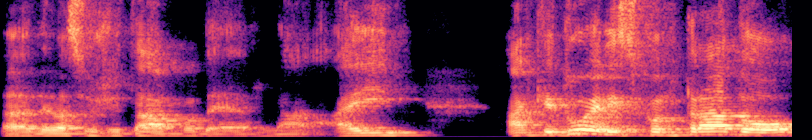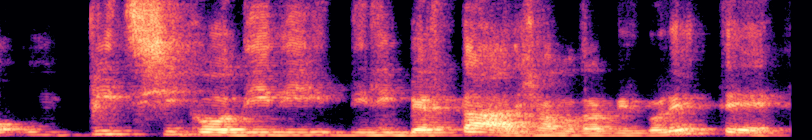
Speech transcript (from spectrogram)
eh, della società moderna. Hai, anche tu hai riscontrato un pizzico di, di, di libertà, diciamo, tra virgolette?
